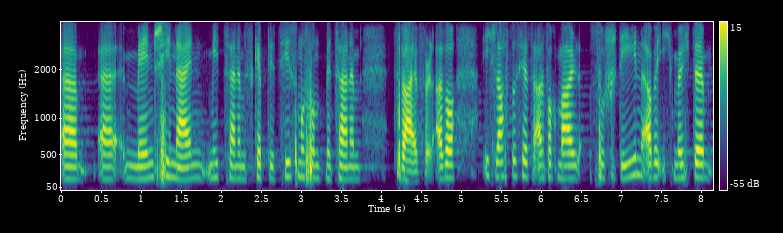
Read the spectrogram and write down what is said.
äh, äh, Mensch hinein mit seinem Skeptizismus und mit seinem Zweifel. Also ich lasse das jetzt einfach mal so stehen, aber ich möchte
